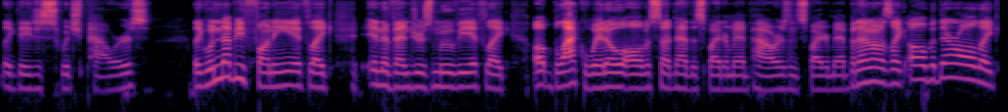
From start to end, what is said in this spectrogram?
like they just switched powers? Like, wouldn't that be funny if like an Avengers movie, if like oh, Black Widow all of a sudden had the Spider-Man powers and Spider-Man, but then I was like, oh, but they're all like,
